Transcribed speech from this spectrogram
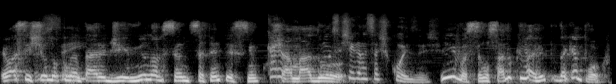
Eu assisti Eu um sei. documentário de 1975 Cara, chamado. como você chega nessas coisas? Ih, você não sabe o que vai vir daqui a pouco.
